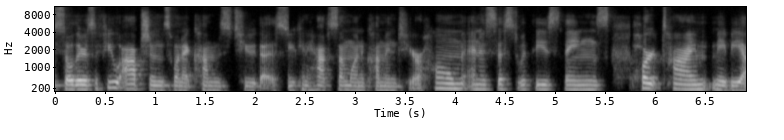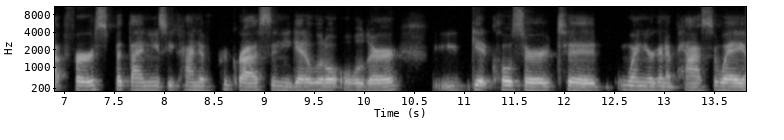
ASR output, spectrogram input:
So there's a few options when it comes to this. You can have someone come into your home and assist with these things part-time, maybe at first, but then as you kind of progress and you get a little older, you get closer to when you're going to pass away,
